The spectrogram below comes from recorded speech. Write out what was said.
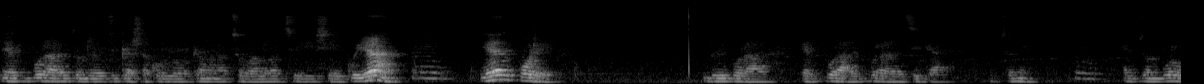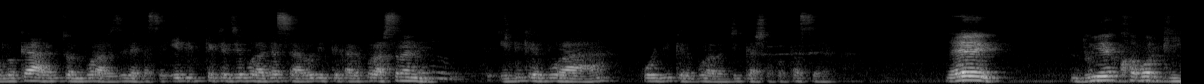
হুম তে এক বুড়া আরেকজনকে জিজ্ঞাসা করল কেমন আছো? ভালো আছি? সেই কইয়া এরপরে দুই বুড়া এক বুড়া আরেক বুড়ার জিগায় বুঝছ নি? একজন বড় লোকে আরেকজন বুড়ার জিগাইতেছে। এদিক থেকে যে বুড়া গেছে আর ওই দিক থেকে আরেক বুড়া আসছে না নি? এদিকের বুড়া ওই দিকের বুড়ার জিজ্ঞাসা করতেছে এই দুইয়ের খবর কি?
